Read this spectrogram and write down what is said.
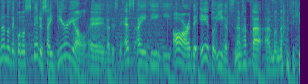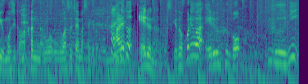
なのでこのスペルサイディリアル、えーがですね SIDER で A と E がつながったあのなんていう文字かわかんない おお忘れちゃいましたけど、あれと L なんですけどこれはエルフ語風に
